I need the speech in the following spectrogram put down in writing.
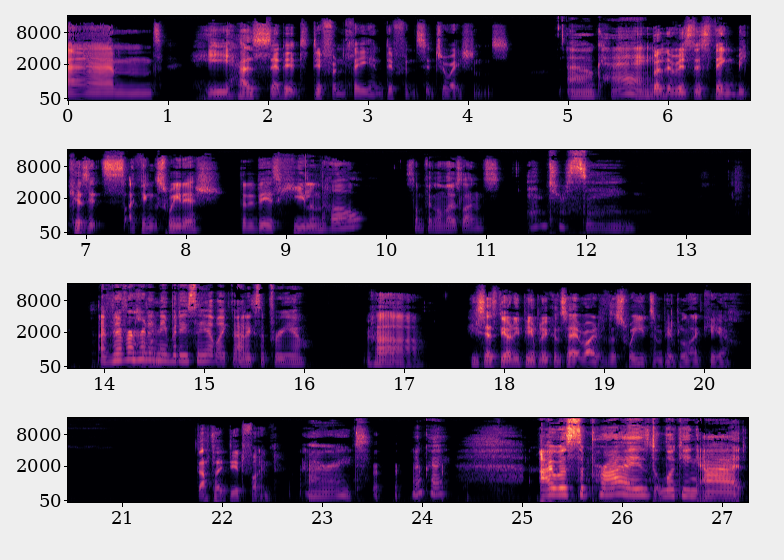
And he has said it differently in different situations. Okay. But there is this thing because it's, I think, Swedish that it is Heelenhall, something on those lines. Interesting. I've never heard So- anybody say it like that except for you. Ha. He says the only people who can say it right are the Swedes and people like IKEA. That I did find. All right. Okay. I was surprised looking at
